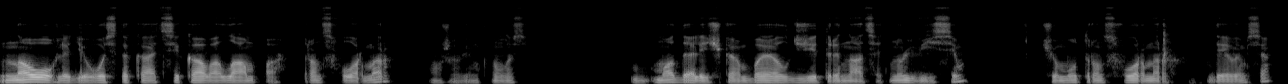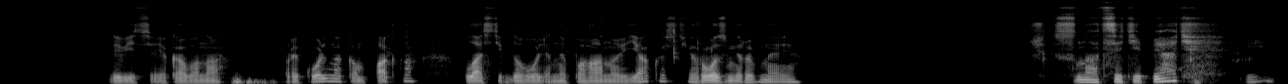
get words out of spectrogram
На огляді ось така цікава лампа трансформер. Може вимкнулась. М- Моделічка BLG 1308. Чому трансформер? Дивимося. Дивіться, яка вона прикольна, компактна. Пластик доволі непоганої якості. Розміри в неї 16,5 і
